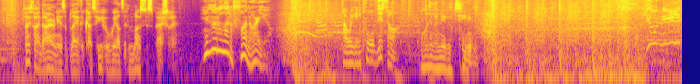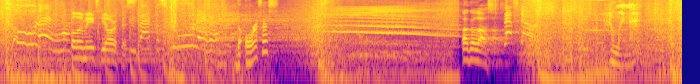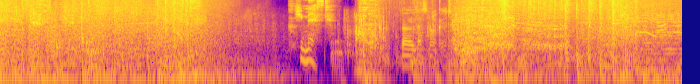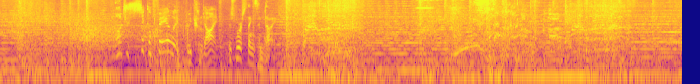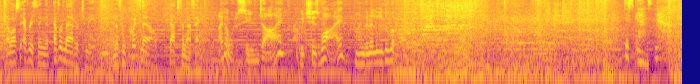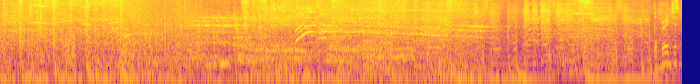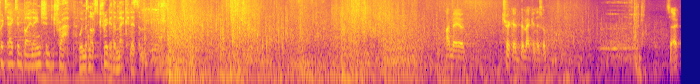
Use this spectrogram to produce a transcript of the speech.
I find irony is a blade that cuts he who wields it most especially. You're not a lot of fun, are you? How are we gonna pull this off? We're gonna need a team. Need Follow me to the orifice. The orifice? I'll go last. I don't mind that. She missed. No, that's not good. Aren't you sick of failing? We could die. There's worse things than dying. Lost everything that ever mattered to me. And if we quit now, that's for nothing. I don't want to see you die, which is why I'm going to leave the room. This ends now. Bridge is protected by an ancient trap. We must not trigger the mechanism. I may have triggered the mechanism. So,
